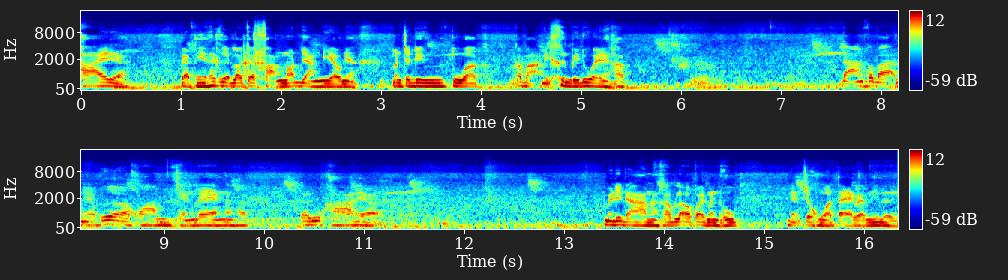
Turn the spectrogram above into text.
ท้ายเนี่ยแบบนี้ถ้าเกิดเราจะฝังน็อตอย่างเดียวเนี่ย มันจะดึงตัวกระบะนี้ขึ้นไปด้วยนะครับ ดามกระบะเนี่ยเพื่อความแข็งแรงนะครับ แล้วลูกค้าเนี่ย ไม่ได้ดามนะครับ แล้วเอาไปบรรทุก เนี่ยจะหัวแตกแบบนี้เลย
